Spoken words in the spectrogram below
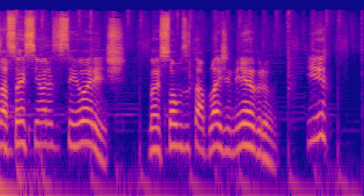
Saudações, senhoras e senhores. Nós somos o Tabloide Negro e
